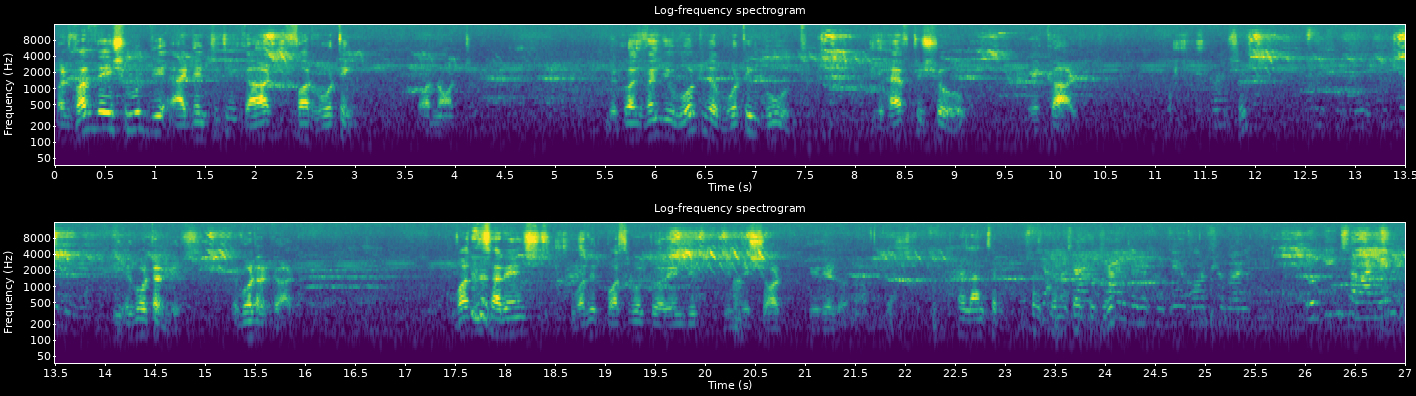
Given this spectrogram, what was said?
But were they issued the identity card for voting or not? Because when you go to the voting booth, you have to show a card. See? A voter list, a voter card. Was this arranged? Was it possible to arrange it in this short period or not? I'll answer. So, can I say चार to चार इधर रखिए और सवाल दो तीन सवाल ले लें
